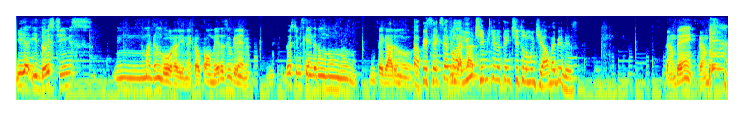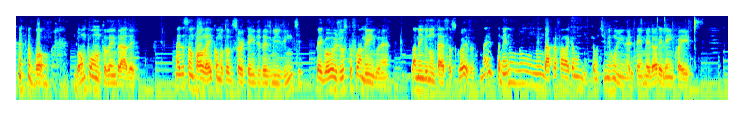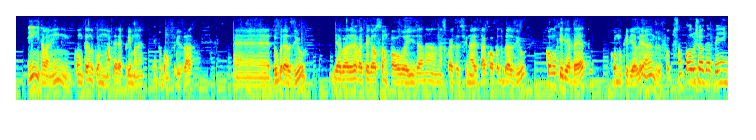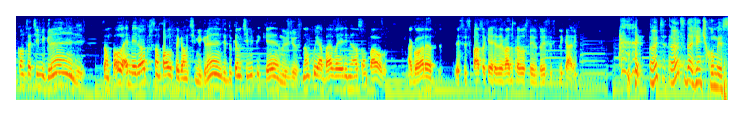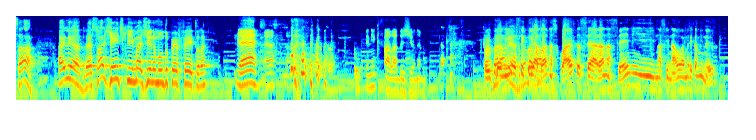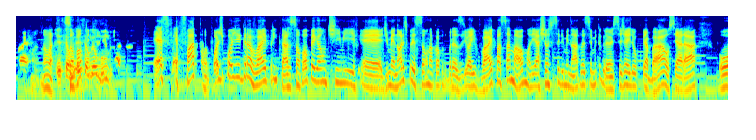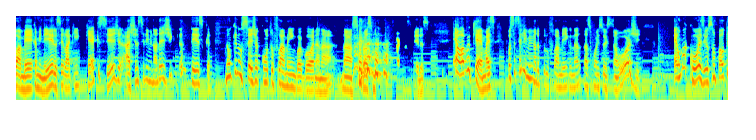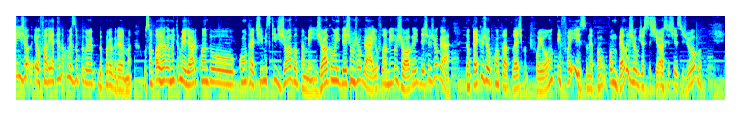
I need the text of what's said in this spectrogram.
E, e dois times em uma gangorra ali, né? Que é o Palmeiras e o Grêmio. Dois times que ainda não, não, não, não pegaram no. Ah, pensei que você ia falar, e um time que não tem título mundial, mas beleza. Também, também. bom, bom ponto lembrado aí. Mas o São Paulo aí, como todo sorteio de 2020, pegou o justo Flamengo, né? Flamengo não tá essas coisas, mas também não, não, não dá para falar que é, um, que é um time ruim, né? Ele tem o melhor elenco aí, em, em contando como matéria-prima, né? Sempre bom frisar, é, do Brasil. E agora já vai pegar o São Paulo aí já na, nas quartas de finais da Copa do Brasil, como queria Beto, como queria Leandro. O São Paulo joga bem contra time grande. São Paulo é melhor para o São Paulo pegar um time grande do que um time pequeno, Gil. Senão Cuiabá vai eliminar o São Paulo. Agora esse espaço aqui é reservado para vocês dois se explicarem. antes, antes da gente começar, aí, Leandro, é só a gente que imagina o mundo perfeito, né? É, é. Não tem nem o que falar do Gil, né, mano? Por, pra mim ia ser Cuiabá nas quartas, Ceará na semi e na final América Mineiro. Vai, mano, não vai. Esse, é, o, esse é o meu mundo. É, é fato, pode, pode gravar e printar. Se São Paulo pegar um time é, de menor expressão na Copa do Brasil, aí vai passar mal, mano. E a chance de ser eliminado vai ser muito grande. Seja ele o Cuiabá, o Ceará, ou América Mineiro, sei lá, quem quer que seja, a chance de ser eliminado é gigantesca. Não que não seja contra o Flamengo agora na, nas próximas quartas-feiras. É óbvio que é, mas você ser eliminado pelo Flamengo nas condições que estão hoje, é uma coisa, e o São Paulo tem eu falei até no começo do, do, programa, o São Paulo joga muito melhor quando contra times que jogam também, jogam e deixam jogar, e o Flamengo joga e deixa jogar. Tanto é que o jogo contra o Atlético que foi ontem foi isso, né? Foi um, foi um belo jogo de assistir, eu assisti esse jogo,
